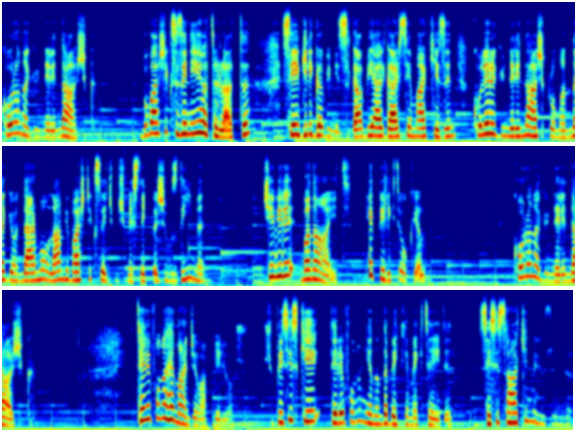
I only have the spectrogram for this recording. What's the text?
Korona Günlerinde Aşk. Bu başlık size neyi hatırlattı? Sevgili Gabimiz, Gabriel Garcia Marquez'in Kolera Günlerinde Aşk romanına gönderme olan bir başlık seçmiş meslektaşımız değil mi? Çeviri bana ait. Hep birlikte okuyalım. Korona günlerinde aşk. Telefona hemen cevap veriyor. Şüphesiz ki telefonun yanında beklemekteydi. Sesi sakin ve hüzünlü.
